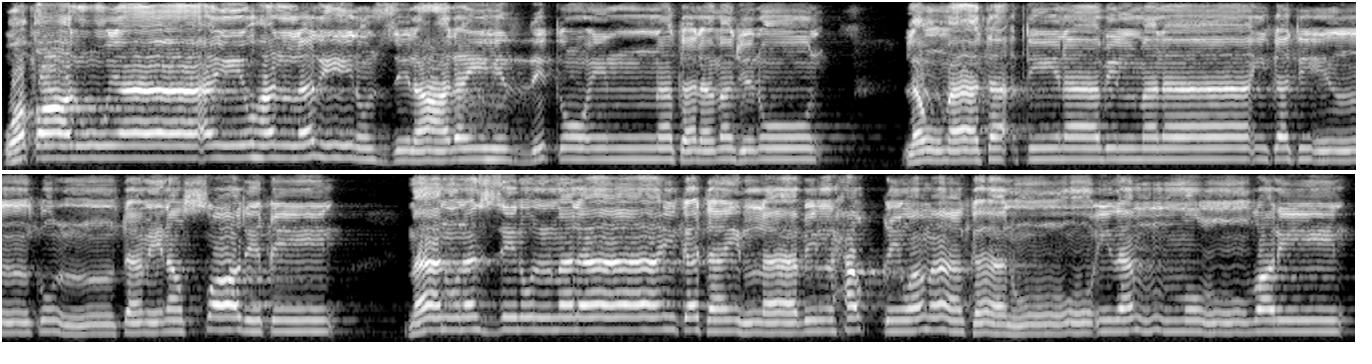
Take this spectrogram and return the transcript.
وقالوا يا أيها الذي نزل عليه الذكر إنك لمجنون لو ما تأتينا بالملائكة إن كنت من الصادقين ما ننزل الملائكة إلا بالحق وما كانوا إذا منظرين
